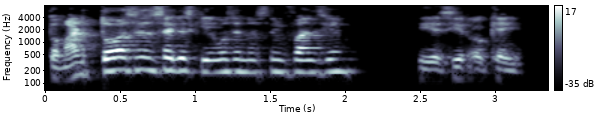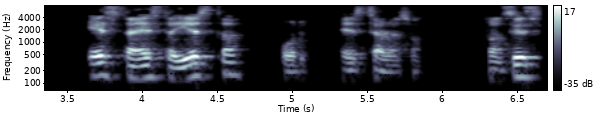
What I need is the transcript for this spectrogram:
tomar todas esas series que vimos en nuestra infancia y decir, ok, esta, esta y esta, por esta razón. Entonces,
